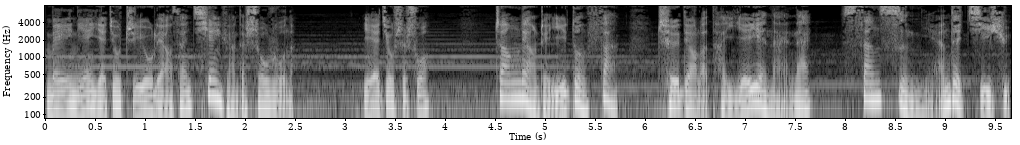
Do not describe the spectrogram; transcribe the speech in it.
每年也就只有两三千元的收入呢。也就是说，张亮这一顿饭吃掉了他爷爷奶奶三四年的积蓄。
